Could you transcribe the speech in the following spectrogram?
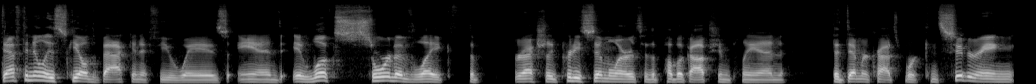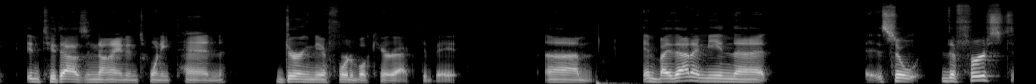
definitely scaled back in a few ways, and it looks sort of like the, or actually pretty similar to the public option plan that Democrats were considering in 2009 and 2010 during the Affordable Care Act debate. Um, and by that I mean that, so the first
